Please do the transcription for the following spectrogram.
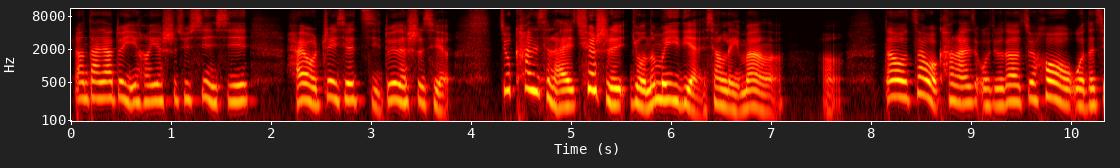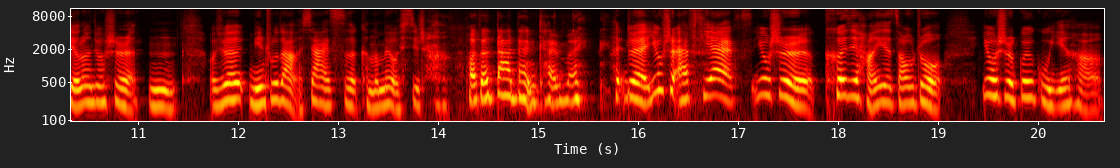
让大家对银行业失去信心。还有这些挤兑的事情，就看起来确实有那么一点像雷曼了，啊，但在我看来，我觉得最后我的结论就是，嗯，我觉得民主党下一次可能没有戏唱。好的，大胆开麦。对，又是 FTX，又是科技行业遭重，又是硅谷银行，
